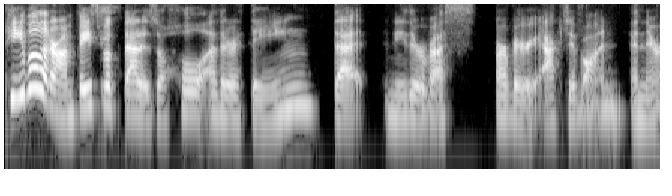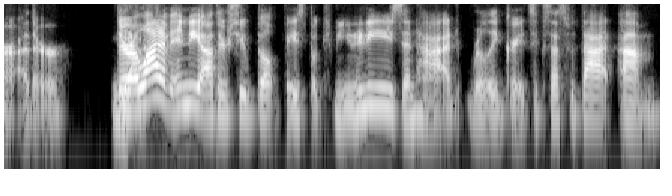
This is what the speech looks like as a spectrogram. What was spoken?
People that are on Facebook, that is a whole other thing that neither of us are very active on. And there are other there yeah. are a lot of indie authors who built Facebook communities and had really great success with that. Um,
